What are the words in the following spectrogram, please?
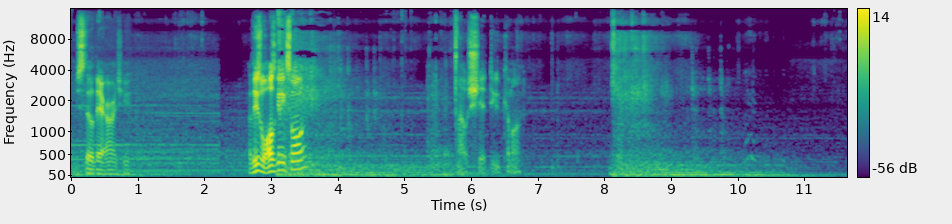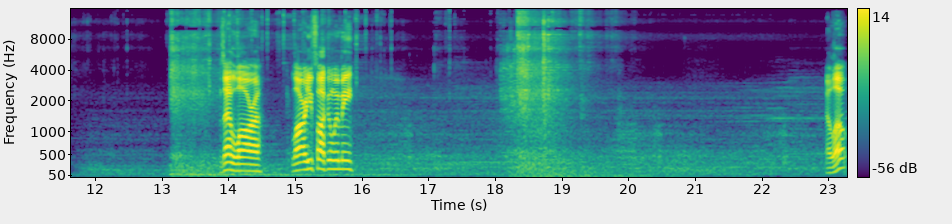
You're still there, aren't you? Are these walls getting smaller? Oh shit, dude, come on. Is that Laura? Laura, are you fucking with me? Hello?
